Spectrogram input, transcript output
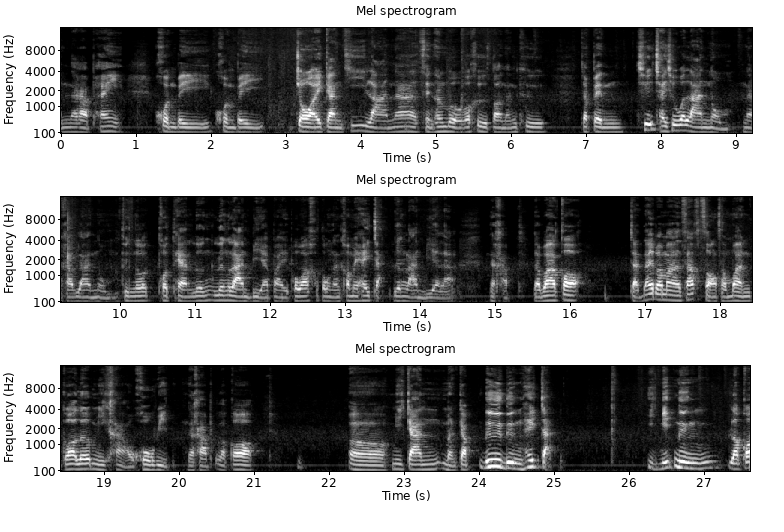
นต์นะครับ ให้คนไปคนไปจอยกันที่ลานหน้าเซ็นทรัลเวิลด์ก็คือตอนนั้นคือจะเป็นชื่อใช้ชื่อว่าลานนมนะครับลานนมถึงก็ทดแทนเรื่องเรื่องลานเบียร์ไป เพราะว่าตรงนั้นเขาไม่ให้จัดเรื่องลานเบียร์แล้วนะครับ แต่ว่าก็ จัดได้ประมาณสักสองสามวันก็เริ่มมีข่าวโควิดนะครับ แล้วก็เอ่อมีการเหมือนกับดื้อดึงให้จัดอีกนิดนึง แล้วก็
